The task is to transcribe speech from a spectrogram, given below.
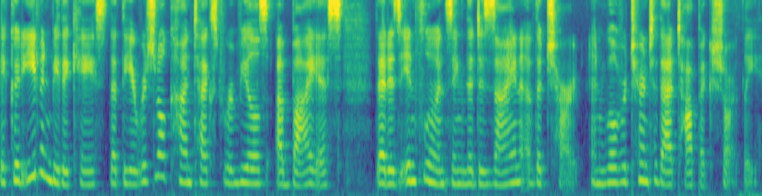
It could even be the case that the original context reveals a bias that is influencing the design of the chart, and we'll return to that topic shortly.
